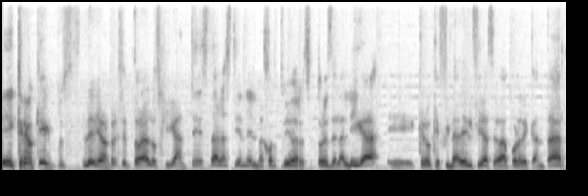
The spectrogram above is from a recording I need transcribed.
eh, creo que pues, le dieron receptor a los gigantes. Dallas tiene el mejor trío de receptores de la liga. Eh, creo que Filadelfia se va por decantar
